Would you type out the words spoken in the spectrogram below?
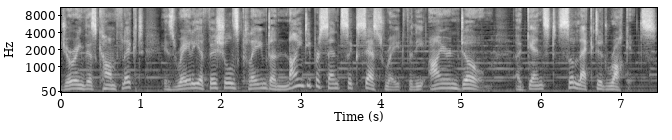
During this conflict, Israeli officials claimed a 90% success rate for the Iron Dome against selected rockets.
